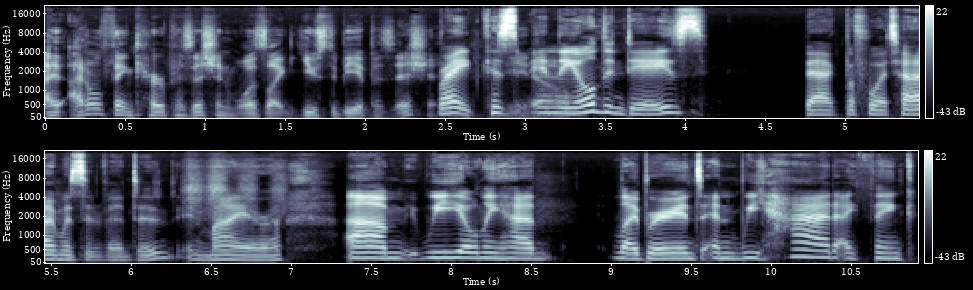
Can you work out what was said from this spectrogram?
I, I don't think her position was like used to be a position. Right, because in the olden days, back before time was invented, in my era, um, we only had librarians, and we had, I think,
